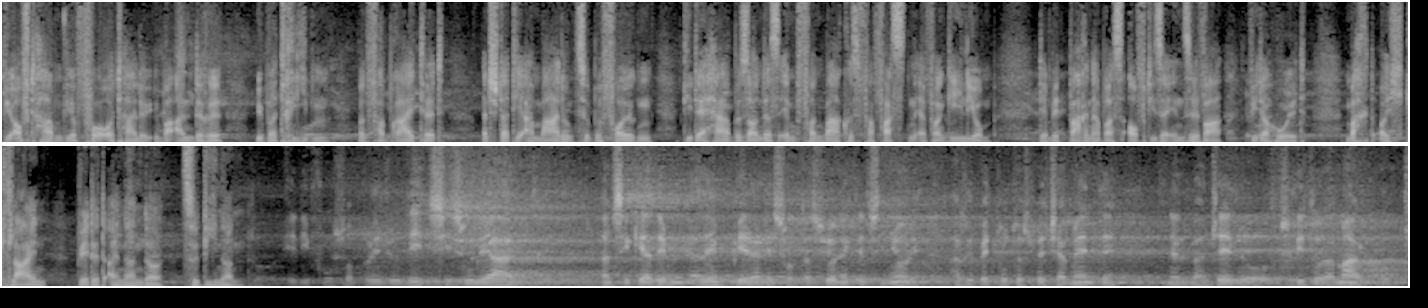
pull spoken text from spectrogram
Wie oft haben wir Vorurteile über andere übertrieben und verbreitet, anstatt die Ermahnung zu befolgen, die der Herr besonders im von Markus verfassten Evangelium, der mit Barnabas auf dieser Insel war, wiederholt. Macht euch klein, werdet einander zu Dienern. Anziché adempiere all'esortazione che il Signore ha ripetuto specialmente nel Vangelo scritto da Marco,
